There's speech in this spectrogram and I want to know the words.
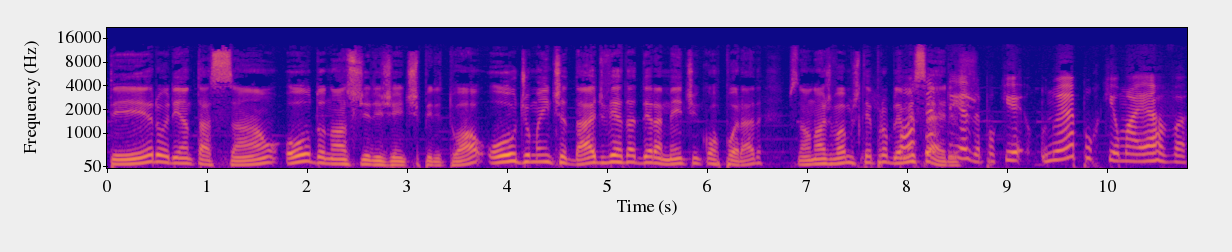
ter orientação ou do nosso dirigente espiritual ou de uma entidade verdadeiramente incorporada, senão nós vamos ter problemas sérios. Com certeza, porque não é porque uma erva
